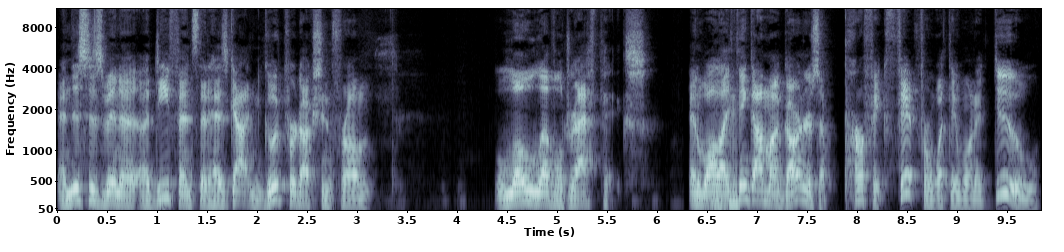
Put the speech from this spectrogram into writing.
And this has been a, a defense that has gotten good production from low level draft picks. And while I Mhm. think Ahmad Gardner's a perfect fit for what they want to do,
